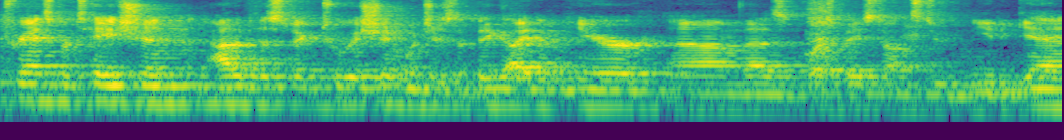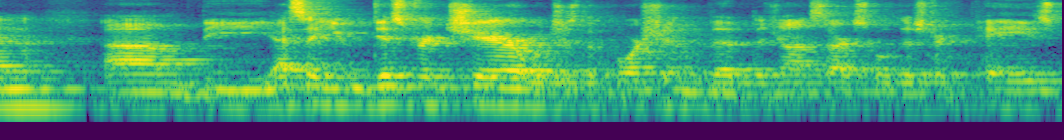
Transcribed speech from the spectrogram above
transportation, out-of-district tuition, which is a big item here. Um, that is, of course, based on student need again. Um, the SAU district share, which is the portion that the John Stark School District pays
